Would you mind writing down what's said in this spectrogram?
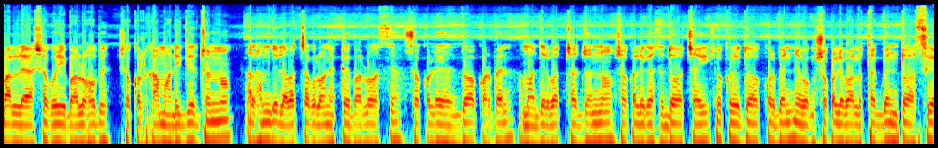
বাড়লে আশা করি ভালো হবে সকল খামারিদের জন্য। আলহামদুলিল্লাহ, বাচ্চাগুলো অনেকটাই ভালো আছে, সকলে দোয়া করবেন আমাদের বাচ্চার জন্য, সকলের কাছে দোয়া চাই, সকলে দোয়া করবেন এবং সকলে ভালো থাকবেন। তো আজকে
